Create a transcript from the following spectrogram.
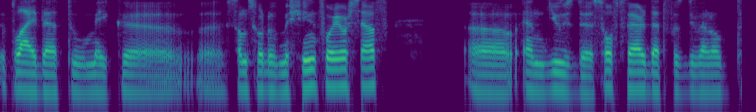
apply that to make some sort of machine for yourself and use the software that was developed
